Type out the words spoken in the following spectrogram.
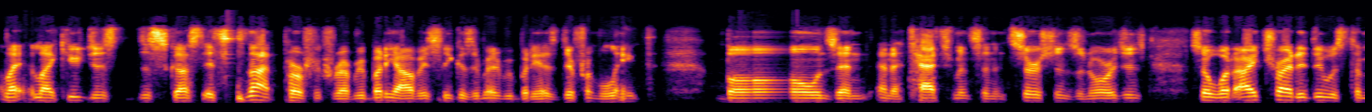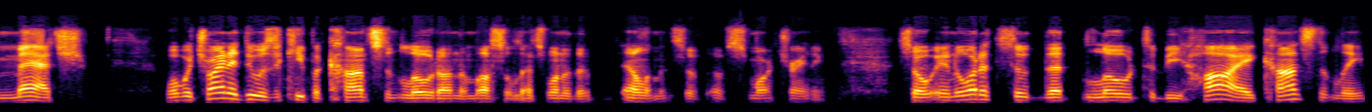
like, like you just discussed, it's not perfect for everybody, obviously, because everybody has different length bones and, and attachments and insertions and origins. So what I try to do is to match. What we're trying to do is to keep a constant load on the muscle. That's one of the elements of, of smart training. So in order to that load to be high constantly,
